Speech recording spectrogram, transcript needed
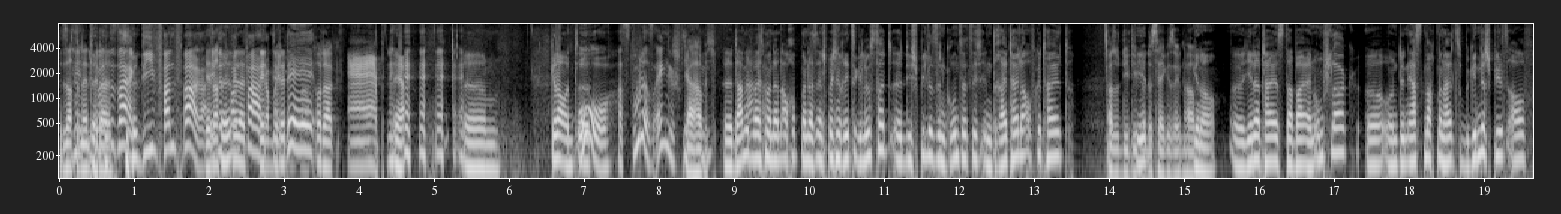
Sie sagt dann Ich entweder, wollte sagen, die Fanfare. der sagt entweder Fanfare, oder ja. ähm, genau, und äh, Oh, hast du das eingeschrieben? ja, habe ich. äh, damit Ah. weiß man dann auch, ob man das entsprechende Rätsel gelöst hat. Äh, die Spiele sind grundsätzlich in drei Teile aufgeteilt. Also die, die Je- wir bisher gesehen haben. Genau. Äh, jeder Teil ist dabei ein Umschlag äh, und den ersten macht man halt zu Beginn des Spiels auf.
